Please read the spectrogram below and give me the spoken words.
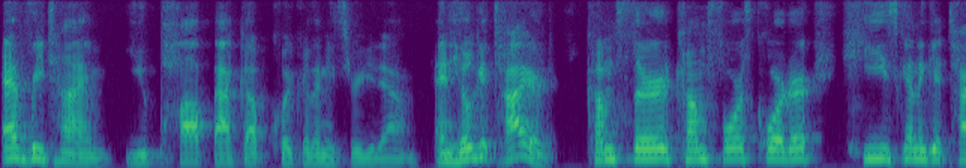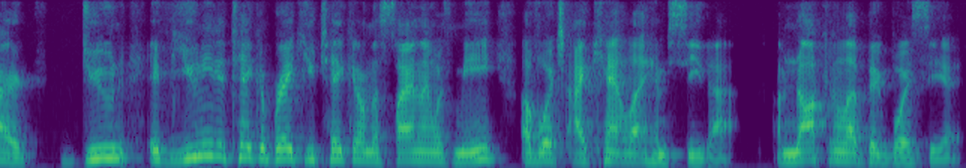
every time you pop back up quicker than he threw you down. And he'll get tired. Come third, come fourth quarter, he's to get tired. Do if you need to take a break, you take it on the sideline with me, of which I can't let him see that. I'm not to let Big Boy see it.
